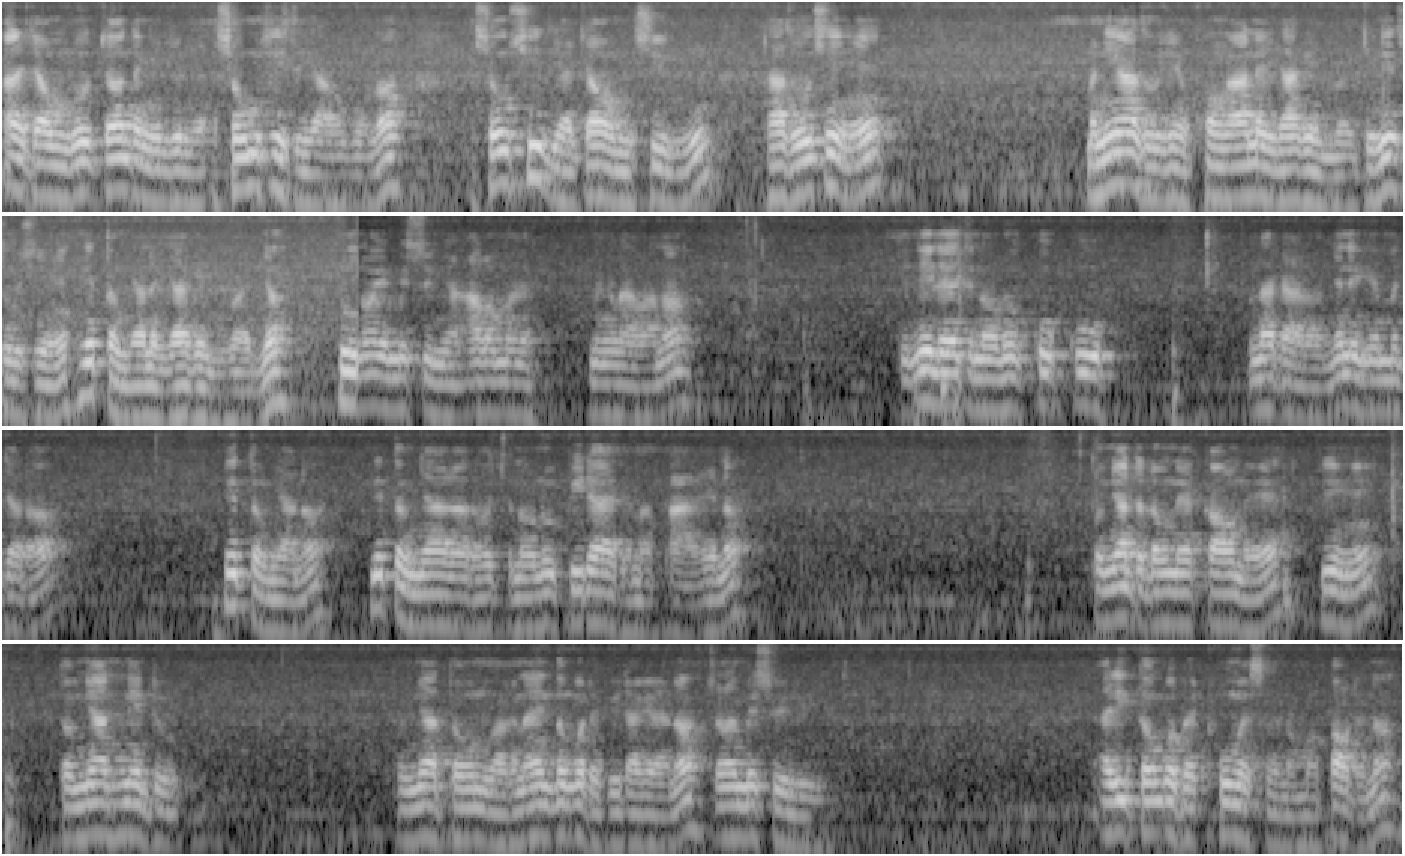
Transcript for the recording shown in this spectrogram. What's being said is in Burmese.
အဲဒါကြောင့်မလို့ကျွန်တော်တငယ်ချင်းတွေအရှုံးမရှိစေရဘူးပေါ့နော်အရှုံးရှိစရာအကြောင်းမရှိဘူးဒါဆိုရှင်မနေ့ကဆိုရင်ခွန်ကားနဲ့ရခဲ့ပြီပဲဒီနေ့ဆိုရှင်နှစ်တုံများနဲ့ရခဲ့ပြီပါနော်နှစ်တော့မိတ်ဆွေများအားလုံးပဲမင်္ဂလာပါနော်ဒီနေ့လည်းကျွန်တော်တို့ကိုကိုမနက်ကတော့ညနေခင်းမကြတော့နှစ်တုံများနော်နှစ်တုံများကတော့ကျွန်တော်တို့ပြီးတဲ့အချိန်မှာပါတယ်နော်တုံညတစ်လုံးနဲ့ကောင်းတယ်ပြီးရင်တုံညနှစ်တို့တုံ ညသုံးလူကခဏတိုင်းသုံးခွက်တည်းပေးထားခဲ့တာနော်ကျွန်တော်မိတ်ဆွေတွေအဲ့ဒီသုံးခွက်ပဲထိုးမယ်ဆိုရင်တော့မပေါက်တယ်နော်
